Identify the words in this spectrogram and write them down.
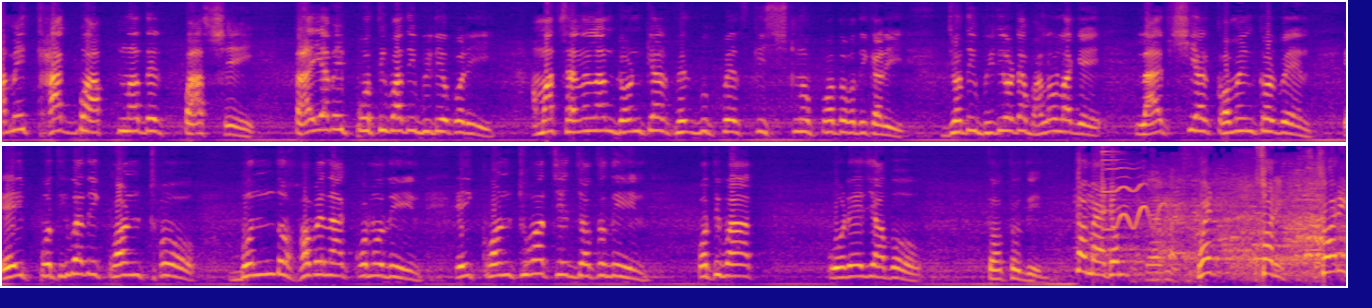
আমি থাকব আপনাদের পাশে। তাই আমি প্রতিবাদী ভিডিও করি। আমার চ্যানেল নাম don't care Facebook page Krishnapada Adhikari. যদি ভিডিওটা ভালো লাগে লাইভ শেয়ার কমেন্ট করবেন। এই প্রতিবাদী কণ্ঠ বন্ধ হবে না কোনো দিন এই কণ্ঠ আছে যতদিন প্রতিবাদ করে যাব ততদিন। madam. sorry, sorry.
